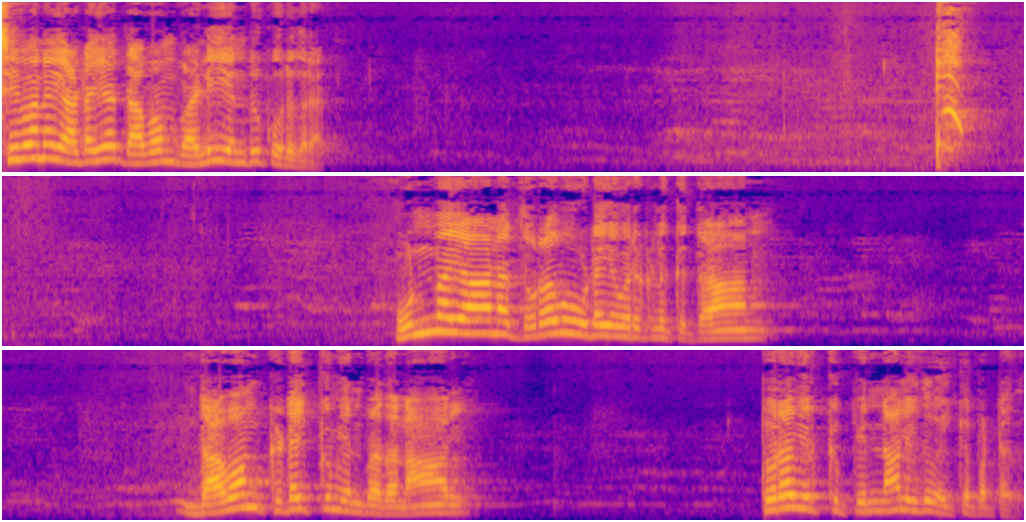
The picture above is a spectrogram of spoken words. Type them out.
சிவனை அடைய தவம் வழி என்று கூறுகிறார். உண்மையான துறவு உடையவர்களுக்கு தான் தவம் கிடைக்கும் என்பதனால் துறவிற்கு பின்னால் இது வைக்கப்பட்டது.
